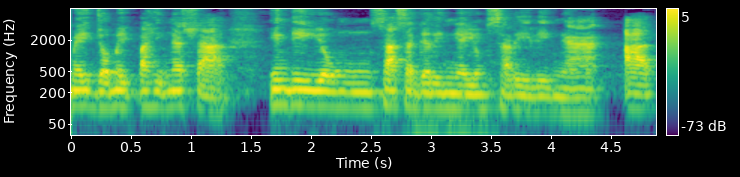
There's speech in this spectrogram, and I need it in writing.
medyo may pahinga siya, hindi yung sasagarin niya yung sarili niya at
